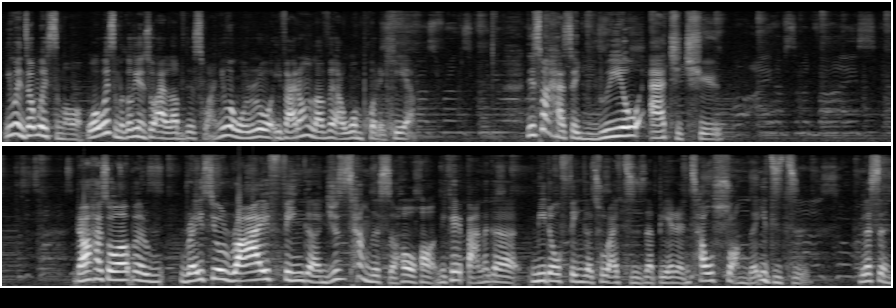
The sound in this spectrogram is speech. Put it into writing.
因为你知道为什么我为什么都跟你说 I love this one？因为我如果 If I don't love it，I won't put it here。This one has a real attitude。然后他说，Raise your right finger，你就是唱的时候哈，你可以把那个 middle finger 出来指着别人，超爽的，一直指。Listen。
